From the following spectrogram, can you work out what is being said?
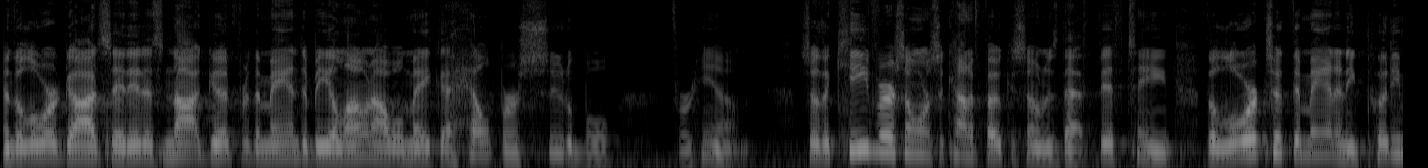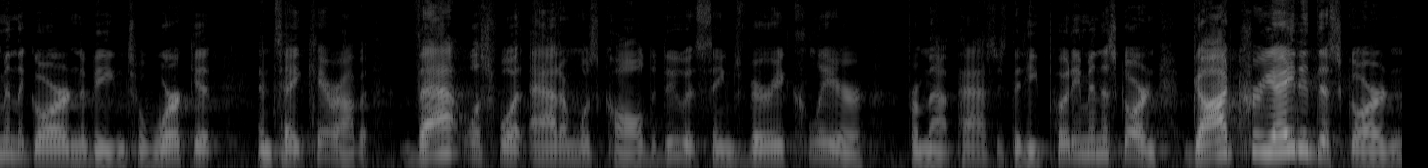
And the Lord God said, It is not good for the man to be alone. I will make a helper suitable for him. So the key verse I want us to kind of focus on is that 15. The Lord took the man and he put him in the Garden of Eden to work it and take care of it. That was what Adam was called to do. It seems very clear from that passage that he put him in this garden. God created this garden,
